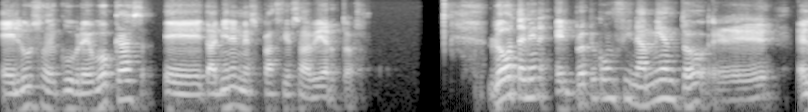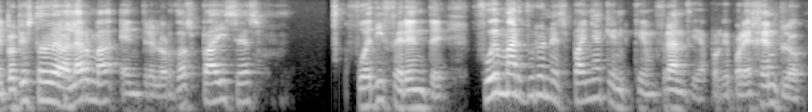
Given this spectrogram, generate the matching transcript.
el uso de cubrebocas eh, también en espacios abiertos. Luego también el propio confinamiento, eh, el propio estado de alarma entre los dos países fue diferente. Fue más duro en España que en, que en Francia, porque, por ejemplo,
